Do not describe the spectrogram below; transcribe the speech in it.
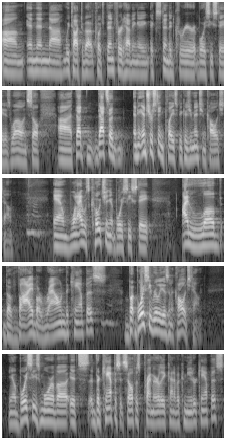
um, and then uh, we talked about Coach Binford having an extended career at Boise State as well. And so uh, that that's a an interesting place because you mentioned College Town. And when I was coaching at Boise State, I loved the vibe around the campus. But Boise really isn't a college town. You know, Boise's more of a, it's, the campus itself is primarily kind of a commuter campus.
